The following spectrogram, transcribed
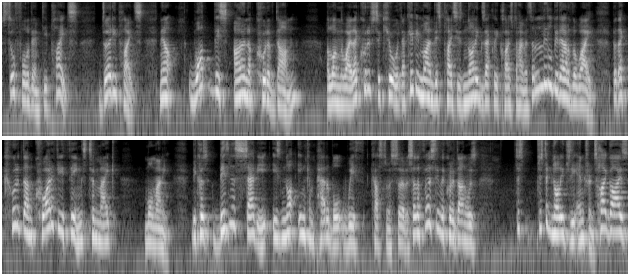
still full of empty plates, dirty plates. Now, what this owner could have done along the way. They could have secured, now keep in mind this place is not exactly close to home, it's a little bit out of the way, but they could have done quite a few things to make more money because business savvy is not incompatible with customer service. So the first thing they could have done was just just acknowledge the entrance. Hi guys,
